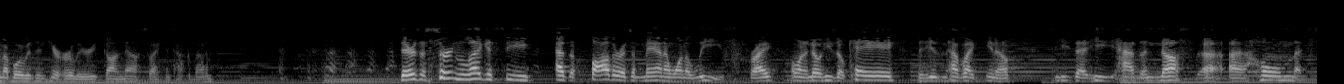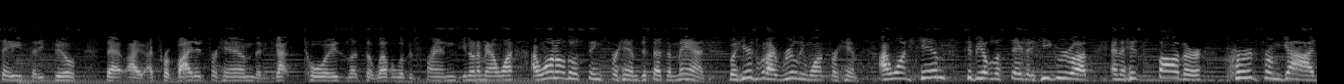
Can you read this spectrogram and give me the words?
My boy was in here earlier. He's gone now, so I can talk about him. There's a certain legacy as a father, as a man, I want to leave, right? I want to know he's okay, that he doesn't have, like, you know, he, that he has enough uh, a home that's safe, that he feels that I, I provided for him, that he's got toys at the level of his friends. You know what I mean? I want I want all those things for him just as a man. But here's what I really want for him. I want him to be able to say that he grew up and that his father heard from God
